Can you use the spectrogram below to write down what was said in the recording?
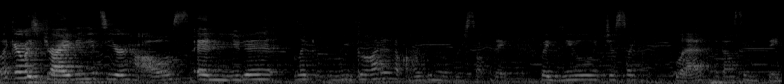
Like I was driving you to your house and you didn't like we got in an argument over something, but you just like left without saying thank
